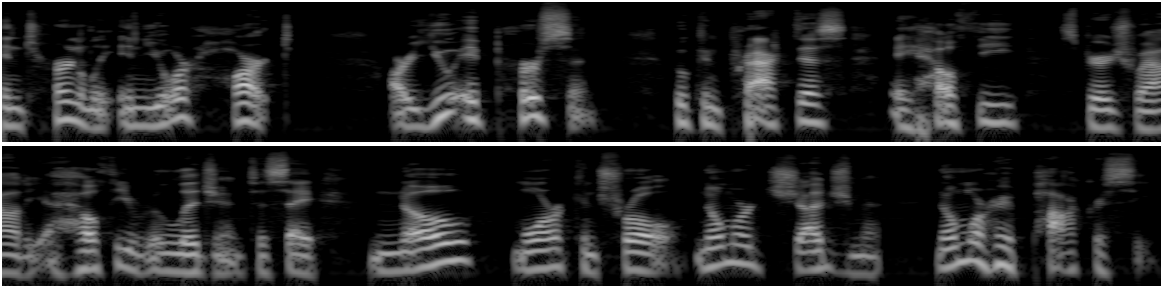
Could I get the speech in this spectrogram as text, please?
internally in your heart. Are you a person who can practice a healthy spirituality, a healthy religion to say, no more control, no more judgment, no more hypocrisy?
